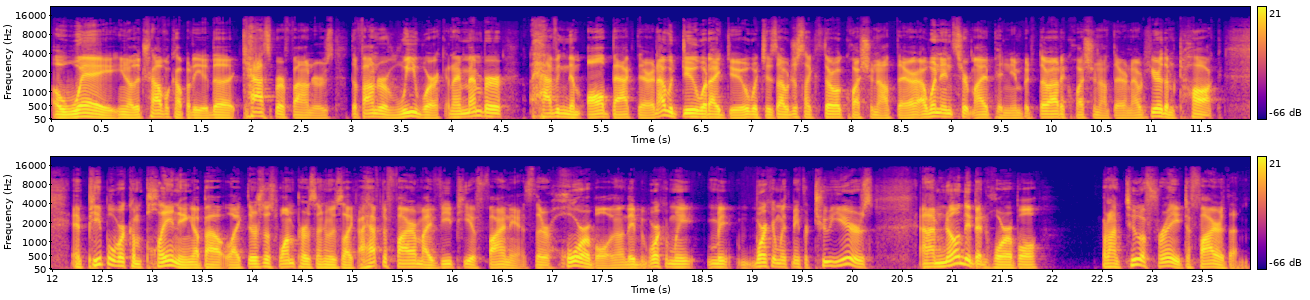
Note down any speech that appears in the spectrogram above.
Away, you know, the travel company, the Casper founders, the founder of WeWork. And I remember having them all back there. And I would do what I do, which is I would just like throw a question out there. I wouldn't insert my opinion, but throw out a question out there and I would hear them talk. And people were complaining about like there's this one person who was like, I have to fire my VP of finance. They're horrible. Know, they've been working with me working with me for two years, and I've known they've been horrible, but I'm too afraid to fire them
